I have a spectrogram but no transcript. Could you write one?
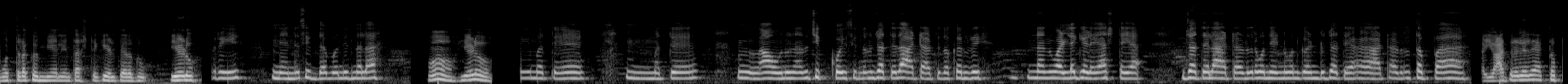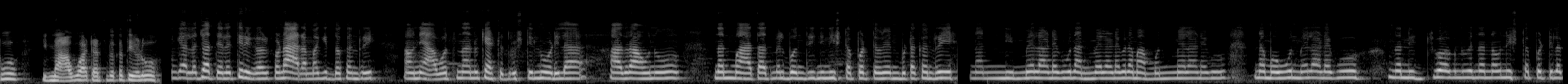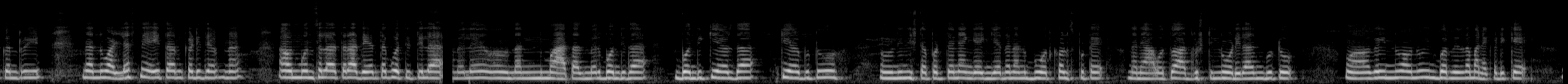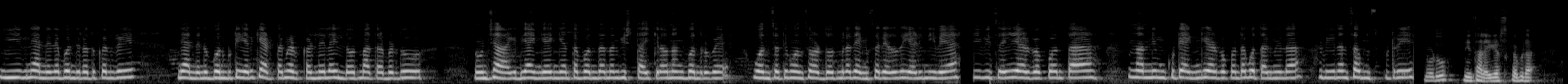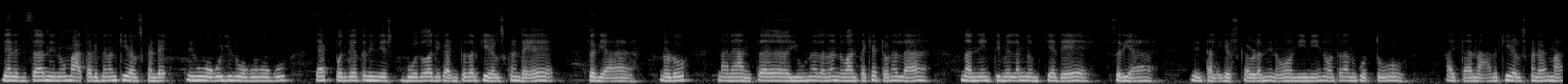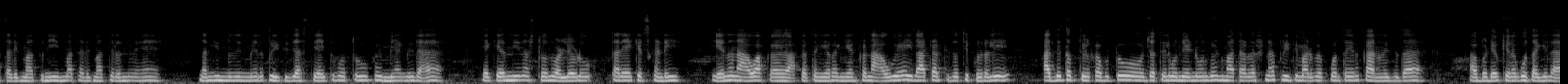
ಒತ್ತಡ ಕಮ್ಮಿ ಆಗಲಿ ಅಂತ ಅಷ್ಟೇ ಕೇಳ್ತಾ ಇರೋದು. ಹೇಳು. ರೀ ನೆನ್ನೆ ಸಿದ್ಧ ಬಂದಿದ್ನಲ್ಲ? ಹ್ಞೂ ಹೇಳು. ಮತ್ತೆ ಮತ್ತೆ ಅವನು ನಾನು ಚಿಕ್ಕ ವಯಸ್ಸಿಂದ ಜೊತೆಲ್ಲ ಆಟ ಆಡ್ತಿದ್ದ ಕಣ್ರಿ ನಾನು ಒಳ್ಳೆ ಗೆಳೆಯ ಅಷ್ಟೇ. ಜೊತೆಲ್ಲ ಆಟ ಆಡಿದ್ರೆ ಒಂದು ಹೆಣ್ಣು ಒಂದು ಗಂಡು ಜೊತೆ ಆಟ ಆಡಿದ್ರೆ ತಪ್ಪ? ಅಯ್ಯೋ ಅದರಲ್ಲೆಲ್ಲ ಯಾಕೆ ತಪ್ಪು? ಈಗ ನಾವು ಆಟ ಆಡ್ತಿದ್ದಕ್ಕಂತ ಹೇಳು. ಹಂಗೆಲ್ಲ ಜೊತೆಲ್ಲ ತಿರುಗಾಡ್ಕೊಂಡು ಆರಾಮಾಗಿದ್ದ ಕಣ್ರಿ ಅವ್ನು ಯಾವತ್ತು ನಾನು ಕೆಟ್ಟ ದೃಷ್ಟಿಲಿ ನೋಡಿಲ್ಲ. ಆದ್ರೆ ಅವನು ನನ್ನ ಮಾತಾದ್ಮೇಲೆ ಬಂದು ನೀನು ಇಷ್ಟಪಡ್ತೇವೆ ಅಂದ್ಬಿಟ್ಟ ನನ್ನ ನಾನು ನಿಮ್ಮ ಮೇಲೆ ಆಣೆಗೂ ನನ್ನ ಮೇಲೆ ಆಣೆಗೂ ನಮ್ಮ ಅಮ್ಮನ ಮೇಲೆ ಆಣೆಗೂ ನಮ್ಮ ಅವ್ವನ ಮೇಲೆ ಆಣೆಗೂ ನಾನು ನಿಜವಾಗ್ಲೂ ನನ್ನ ಅವ್ನು ಇಷ್ಟಪಟ್ಟಿಲ್ಲ ಕಣ್ರಿ ನನ್ನ ಒಳ್ಳೆ ಸ್ನೇಹಿತ ಅನ್ಕೊಂಡಿದ್ದೆ ಅವನ್ನ ಅವ್ನ ಮುನ್ಸಲ ಆ ಥರ ಅದೇ ಅಂತ ಗೊತ್ತಿತ್ತಿಲ್ಲ ಆಮೇಲೆ ನನ್ನ ಮಾತಾದ್ಮೇಲೆ ಬಂದಿದ್ದ ಬಂದು ಕೇಳ್ದ. ಕೇಳ್ಬಿಟ್ಟು ನೀನು ಇಷ್ಟಪಡ್ತೇನೆ, ಹಂಗೆ ಹಂಗೆ ಅಂತ ನಾನು ಬೋದ್ ಕಳಿಸ್ಬಿಟ್ಟೆ. ನಾನು ಯಾವತ್ತೂ ಆ ದೃಷ್ಟಿಲಿ ನೋಡಿಲ್ಲ ಅಂದ್ಬಿಟ್ಟು. ಆಗ ಇನ್ನೂ ಅವನು ಇನ್ನು ಬರಲಿಲ್ಲ ಮನೆ ಕಡೆಗೆ ಈಗ ನೆನ್ನೆನೇ ಬಂದಿರೋದು ಕಣ್ರಿ. ನೆನ್ನೆನೇ ಬಂದ್ಬಿಟ್ಟು ಏನು ಕೆಟ್ಟಾಗ ನಡ್ಕೊಳ್ಳಿಲ್ಲ ಇಲ್ಲೋದು ಮಾತಾಡ್ಬಾರ್ದು. ಅವ್ನು ಚೆನ್ನಾಗಿದೆಯಾ, ಹಂಗೆ ಹಂಗೆ ಅಂತ ಬಂದ ನನಗೆ ಇಷ್ಟ ಆಯ್ತಿರೋ ನಂಗೆ ಬಂದ್ರುವೆ. ಒಂದು ಸತಿ ಒಂದು ಹೊಡೆದೋದ್ಮೇಲೆ ಅದು ಹೆಂಗೆ ಸರಿ ಅದು ಹೇಳಿ ನೀವೇ. ಈ ವಿಷಯ ಹೇಳ್ಬೇಕು ಅಂತ ನಾನು ನಿಮ್ಮ ಕುಟಿ ಹೆಂಗೆ ಹೇಳ್ಬೇಕು ಅಂತ ಗೊತ್ತಾಗ್ಲಿಲ್ಲ. ರೀ, ನಾನು ಸಂಸ್ಬಿಟ್ರಿ ನೋಡು, ನೀನು ತಲೆಗೆಡ್ಸ್ಕೊಬೇಡ ನೆನೆ ದಿವಸ ನೀನು ಮಾತಾಡಿದ ನಾನು ಕೇಳಿಸ್ಕೊಂಡೆ. ನೀವು ಹೋಗು, ಇಲ್ಲಿಂದ ಹೋಗು ಹೋಗು. ಯಾಕೆ ಬಂದೆ ಅಂತ ನೀನು ಎಷ್ಟು ಬೋದು ಅಲ್ಲಿ ಗಂಟು ಕೇಳಿಸ್ಕೊಂಡೆ. ಸರಿಯಾ? ನೋಡು ನಾನು ಅಂತ ಇವನಲ್ಲ, ನಾನು ಅಂತ ಕೆಟ್ಟವನಲ್ಲ. ನನ್ನ ಹೆಂಡ್ತಿ ಮೇಲೆ ನಂಗೆ ನಂಬಿಕೆ ಅದೇ. ಸರಿಯಾ? ನೀನು ತಲೆಗೆಡ್ಸ್ಕೊಬೇಡ ನೀನು. ನೀನೇನು ಅಂತ ನನಗೆ ಗೊತ್ತು. ಆಯಿತಾ? ನಾನು ಕೇಳಿಸ್ಕೊಂಡೆ ಮಾತಾಡಿದ ಮಾತು, ನೀನು ಮಾತಾಡಿದ ಮಾತಿಲ್ಲನೂ ನನಗೆ ಇನ್ನೂ ನಿನ್ನ ಮೇಲೆ ಪ್ರೀತಿ ಜಾಸ್ತಿ ಆಯಿತು ಹೊರತು ಕಮ್ಮಿ ಆಗಲಿಲ್ಲ. ಯಾಕೆಂದ್ರೆ ನೀನು ಅಷ್ಟೊಂದು ಒಳ್ಳೆಯವಳು ತಲೆ ಕೆಡ್ಸ್ಕೊಂಡು? ಏನೋ ನಾವು ಅಕ್ಕ ಅಕ್ಕ ತಂಗಿರಂಗೆ ಅನ್ಕೊಂಡು ನಾವೇ ಇಲ್ಲಿ ಆಟ ಆಡ್ತಿದ್ದೋ ಚಿಕ್ಕದ್ರಲ್ಲಿ. ಅದನ್ನೇ ತಪ್ಪು ತಿಳ್ಕೊಬಿಟ್ಟು ಜೊತೆಲಿ ಒಂದು ಹೆಣ್ಣು, ಒಂದು ಗಂಡು ಮಾತಾಡಿದ ತಕ್ಷಣ ಪ್ರೀತಿ ಮಾಡಬೇಕು ಅಂತ ಏನು ಕಾರಣ ಇದ್ದದ. ಆ ಬಡಿಯೋಕೇನೋ ಗೊತ್ತಾಗಿಲ್ಲ.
